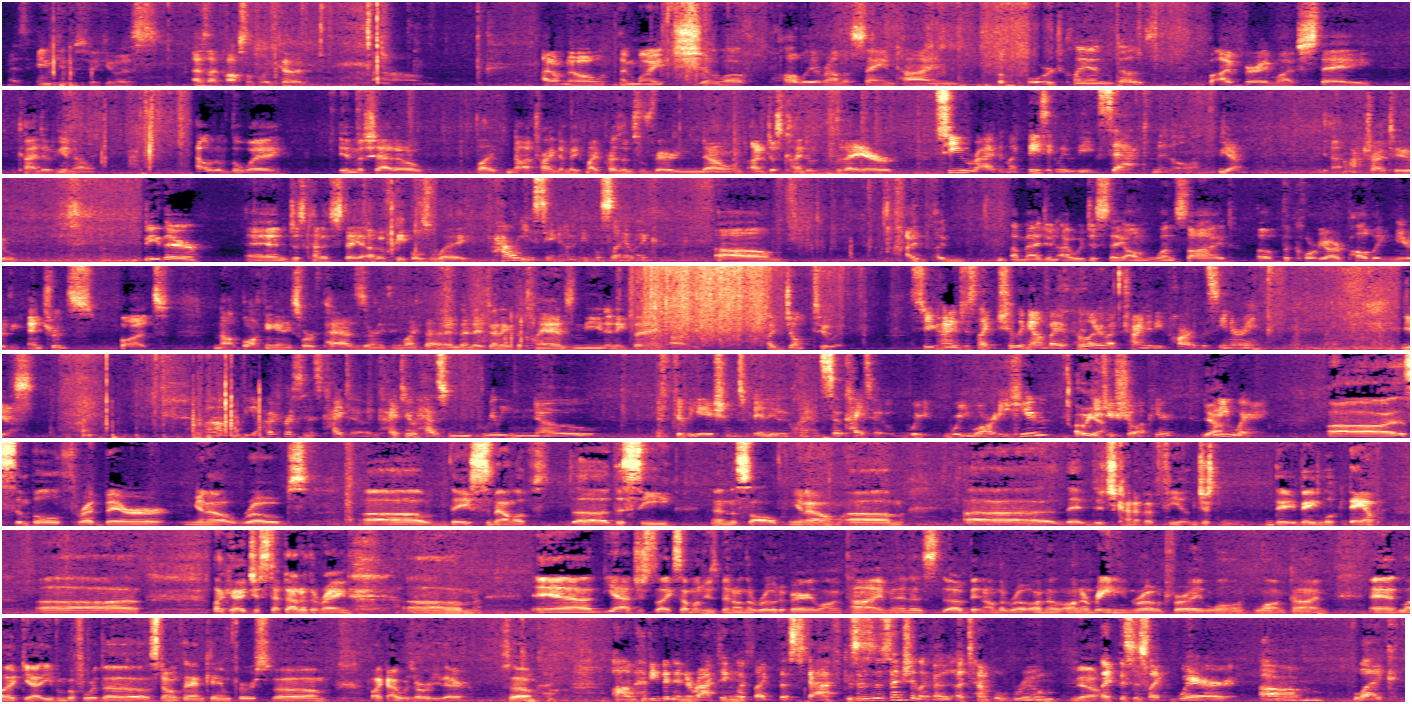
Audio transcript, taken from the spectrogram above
as inconspicuous as I possibly could. I don't know. I might show up probably around the same time the Forge clan does, but I very much stay kind of, you know, out of the way, in the shadow, like not trying to make my presence very known. I'm just kind of there So you arrive in like basically the exact middle. Yeah. Yeah. Try to be there and just kind of stay out of people's way. How are you staying out of people's way? Like, Um, I, I imagine I would just stay on one side of the courtyard, probably near the entrance, but not blocking any sort of paths or anything like that. And then if any of the clans need anything, I I jump to it. so you're kind of just like chilling out by a pillar, like trying to be part of the scenery. Yes. Um, the other person is Kaito, and Kaito has really no affiliations with any of the clans. So Kaito, were, were you already here? Oh, yeah. Did you show up here? Yeah. What are you wearing? Uh, simple, threadbare, you know, robes. Uh, they smell of uh, the sea and the salt. You know, um, uh, they just kind of a feel. Just they they look damp. Uh, like I just stepped out of the rain. Um, and yeah, just like someone who's been on the road a very long time and has uh, been on the road on a, on a raining road for a long, long time, and like yeah, even before the Stone Clan came first, um, like I was already there. So Um, have you been interacting with like the staff? Because this is essentially like a, a temple room. Yeah. Like this is like where um, like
